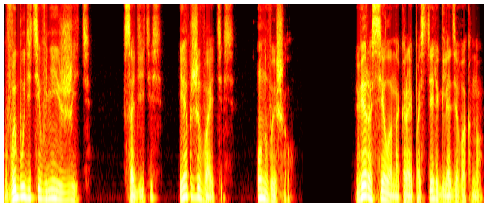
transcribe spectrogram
Вы будете в ней жить. Садитесь и обживайтесь». Он вышел. Вера села на край постели, глядя в окно.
